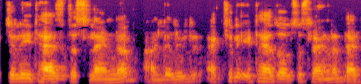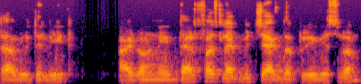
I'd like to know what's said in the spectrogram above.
Actually, it has the cylinder. I'll delete it. Actually, it has also cylinder that I will delete. I don't need that. First, let me check the previous one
